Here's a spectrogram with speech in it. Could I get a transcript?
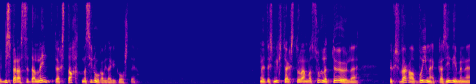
et mispärast see talent peaks tahtma sinuga midagi koos teha näiteks miks peaks tulema sulle tööle üks väga võimekas inimene,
